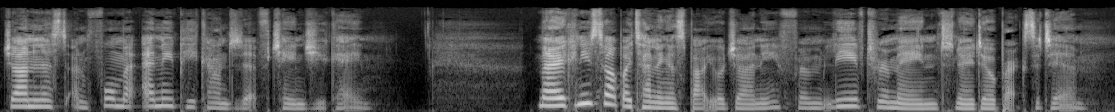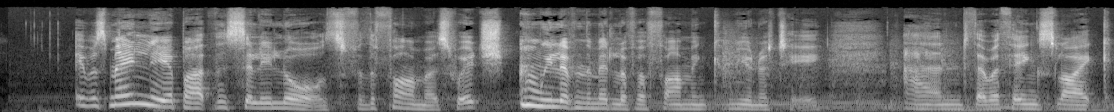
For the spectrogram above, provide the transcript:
journalist and former MEP candidate for Change UK. Mary, can you start by telling us about your journey from Leave to Remain to No Deal Brexiteer? It was mainly about the silly laws for the farmers, which we live in the middle of a farming community. And there were things like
